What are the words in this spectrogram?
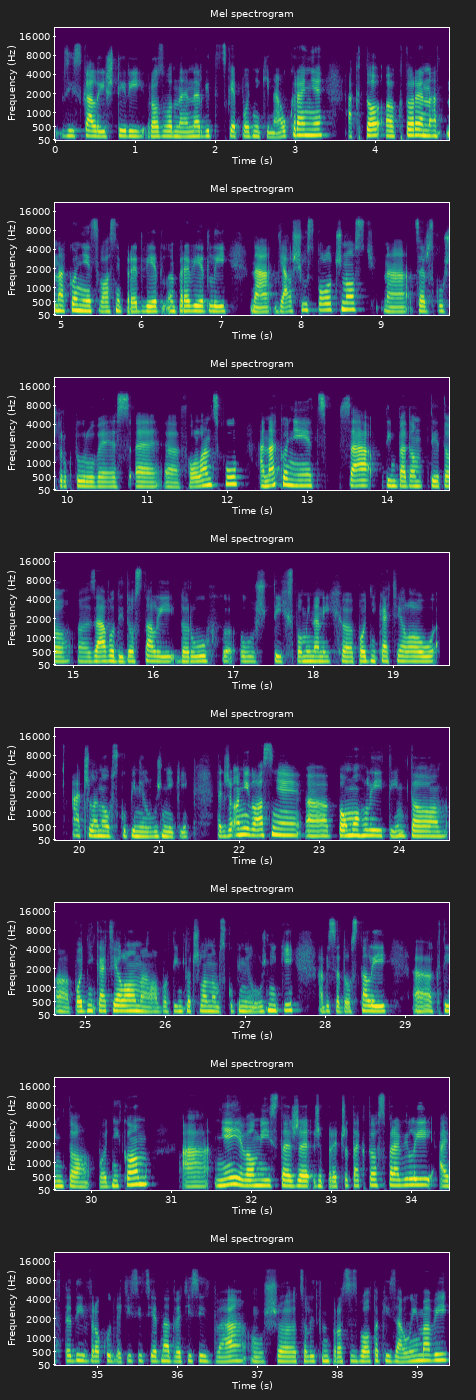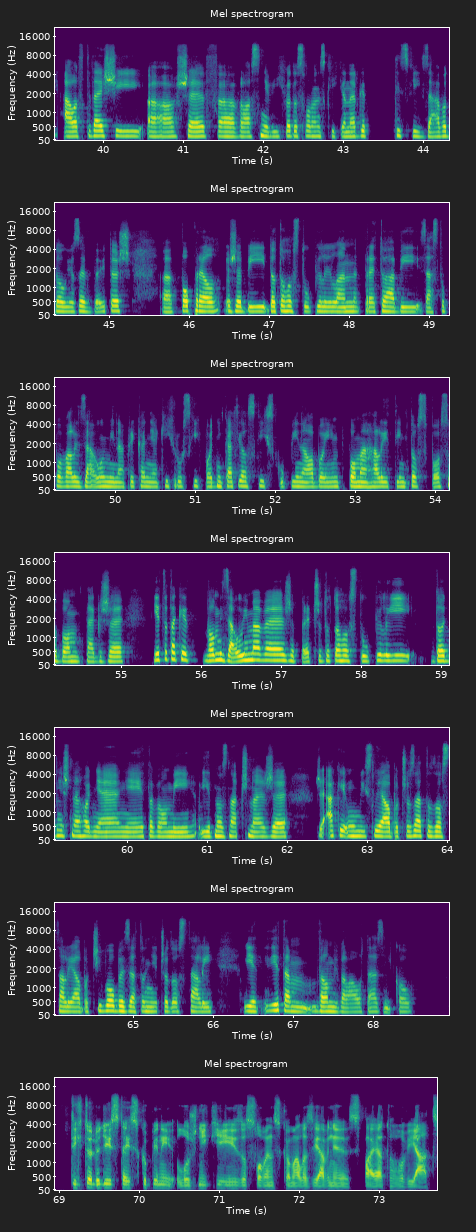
získali štyri rozvodné energetické podniky na Ukrajine, a kto, uh, ktoré na, nakoniec vlastne predviedli, previedli na ďalšiu spoločnosť, na cerskú štruktúru VSE uh, v Holandsku. A nakoniec sa tým pádom tieto závody dostali do rúch už tých spomínaných podnikateľov a členov skupiny Lužníky. Takže oni vlastne pomohli týmto podnikateľom alebo týmto členom skupiny Lužníky, aby sa dostali k týmto podnikom. A nie je veľmi isté, že, že prečo takto spravili. Aj vtedy v roku 2001-2002 už celý ten proces bol taký zaujímavý, ale vtedajší šéf vlastne východoslovenských energetických praktických závodov Jozef Bojtoš eh, poprel, že by do toho vstúpili len preto, aby zastupovali záujmy napríklad nejakých ruských podnikateľských skupín alebo im pomáhali týmto spôsobom. Takže je to také veľmi zaujímavé, že prečo do toho vstúpili. Do dnešného dňa nie je to veľmi jednoznačné, že, že aké úmysly alebo čo za to dostali, alebo či vôbec za to niečo dostali. Je, je tam veľmi veľa otáznikov týchto ľudí z tej skupiny Lužníky so Slovenskom ale zjavne spája toho viac.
